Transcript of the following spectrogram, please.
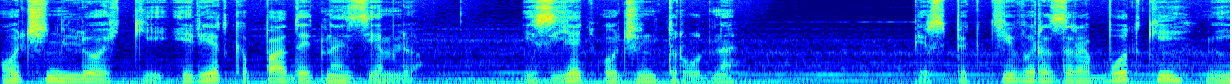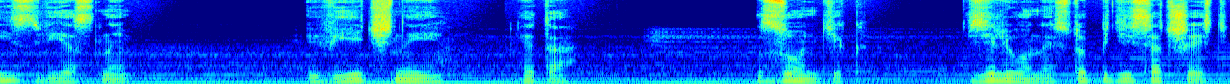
Очень легкий и редко падает на землю. Изъять очень трудно. — Перспективы разработки неизвестны. Вечный — это зонтик. Зеленый, 156.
